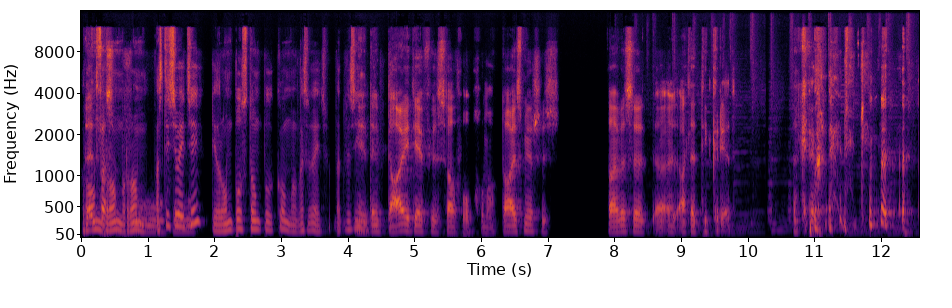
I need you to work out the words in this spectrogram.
Rom Dit was- rom rom. Was dit so ietsie? Die Rompelstompel kom of was so iets? Wat was Nee, die? ek dink daai het jy vir jouself opgemaak. Daai is meer soos daai was 'n uh, atletiekreet. Okay.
